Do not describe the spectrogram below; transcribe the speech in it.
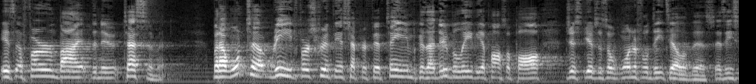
is affirmed by the New Testament. But I want to read 1 Corinthians chapter 15 because I do believe the Apostle Paul just gives us a wonderful detail of this. As he's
